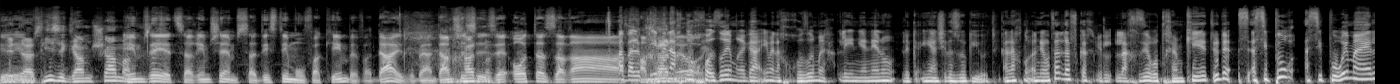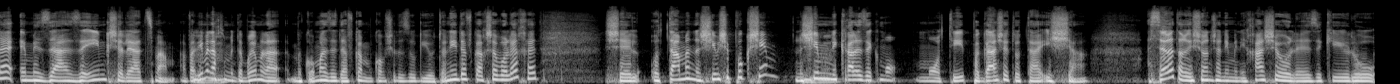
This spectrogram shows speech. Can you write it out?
לדעתי זה גם שם. אם זה יצרים שהם סדיסטים מובהקים, בוודאי, זה בן אדם שזה אות אזהרה אבל מאוד. אם אנחנו חוזרים, רגע, אם אנחנו חוזרים לענייננו, לעניין של הזוגיות. אנחנו, אני רוצה דווקא להחזיר אתכם, כי אתה יודע, הסיפור, הסיפורים האלה הם מזעזעים כשלעצמם. אבל אם אנחנו מדברים על המקום הזה, דווקא המקום של הזוגיות. אני דווקא עכשיו הולכת של אותם אנשים שפוגשים. אנשים, נקרא לזה כמו מוטי, פגש את אותה אישה. הסרט הראשון שאני מניחה שעולה זה כאילו,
